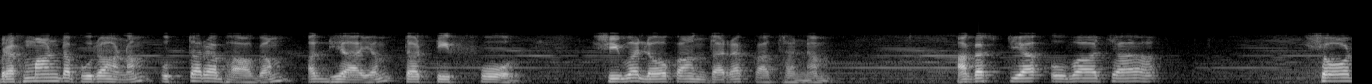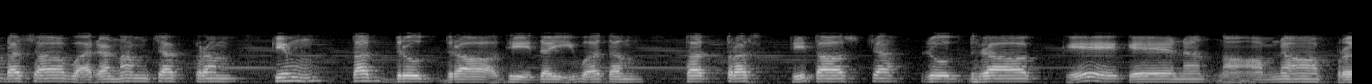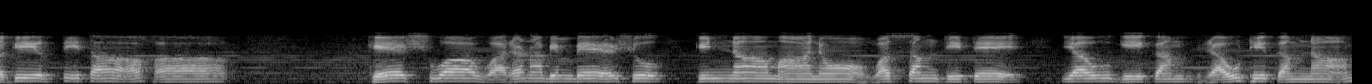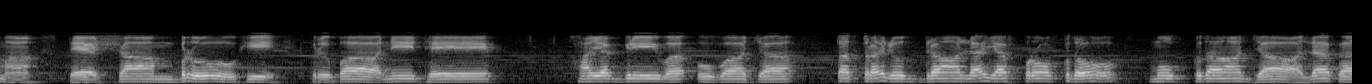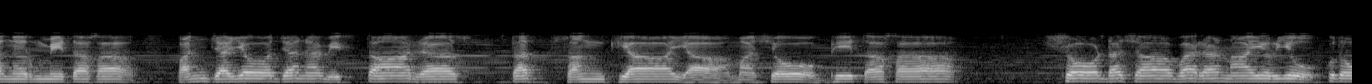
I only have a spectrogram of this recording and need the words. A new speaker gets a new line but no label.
ब्रह्माण्डपुराणम् उत्तरभागम् अध्यायं तर्टिफोर् शिवलोकान्तरकथनम्। अगस्त्य उवाच षोडशवरणं चक्रं किं तद्रुद्राधिदैवतं तत्र स्थिताश्च रुद्राकेकेन नाम्ना प्रकीर्तिताः केष्वरणबिम्बेषु किन्नामानो वसन्ति ते यौगिकं रौढिकं नाम तेषां ब्रूहि कृपानिधे। हयग्रीव उवाच तत्र रुद्रालयः प्रोक्तो मुक्ताजालकनिर्मितः पञ्चयोजनविस्तारस्तत्सङ्ख्यायामशोभितः षोडशवर्णैर्युक्तो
